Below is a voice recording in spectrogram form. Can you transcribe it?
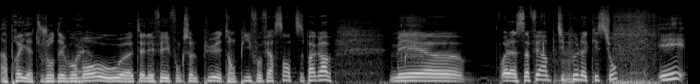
Après, il y a toujours des moments où euh, tel effet il fonctionne plus et tant pis, il faut faire sans, c'est pas grave. Mais euh, voilà, ça fait un petit peu la question. Et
